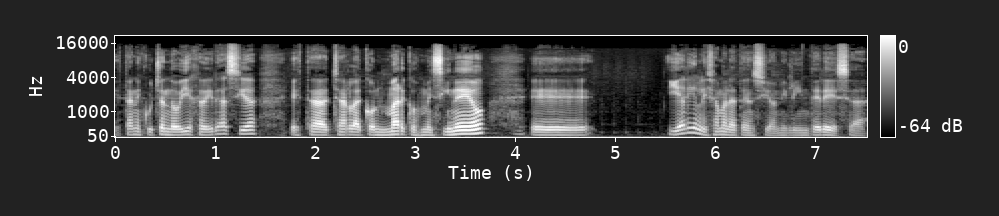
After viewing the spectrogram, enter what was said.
Están escuchando Vieja de Gracia, esta charla con Marcos Mesineo. Eh, y alguien le llama la atención y le interesa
